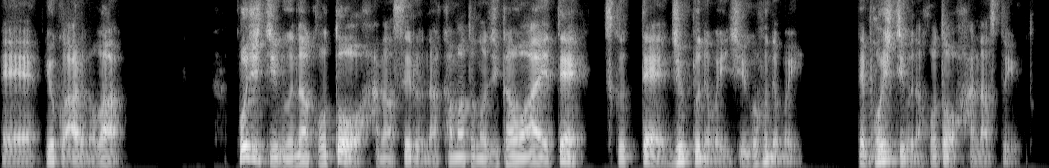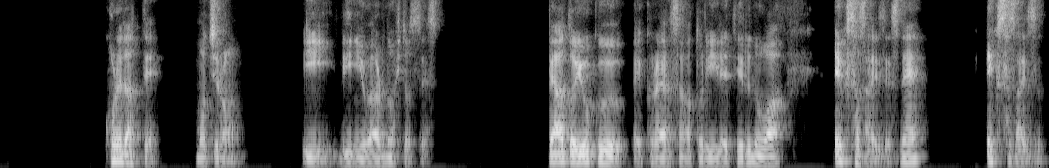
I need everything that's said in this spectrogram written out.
えーよくあるのが、ポジティブなことを話せる仲間との時間をあえて作って、10分でもいい、15分でもいい。で、ポジティブなことを話すということ。これだって、もちろん、いいリニューアルの一つです。で、あとよく、えクライアントさんが取り入れているのは、エクササイズですね。エクササイズ。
